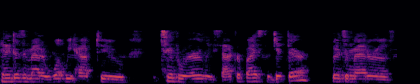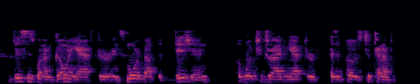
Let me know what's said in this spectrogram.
And it doesn't matter what we have to temporarily sacrifice to get there, but it's a matter of this is what I'm going after. And it's more about the vision of what you're driving after as opposed to kind of,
